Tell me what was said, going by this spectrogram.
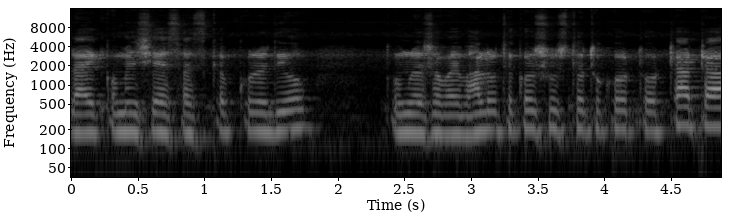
লাইক কমেন্ট শেয়ার সাবস্ক্রাইব করে দিও। তোমরা সবাই ভালো থেকো সুস্থ থেকো। তো টাটা।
